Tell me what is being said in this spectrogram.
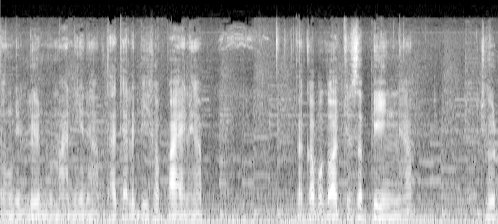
ตรงลื่นๆประมาณนี้นะครับทัดจาระบีเข้าไปนะครับ แล้วก็ประกอบชุดสปริงนะครับ ชุด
